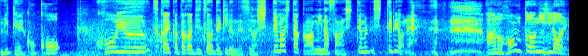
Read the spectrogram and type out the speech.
見て、ここ、こういう使い方が実はできるんですよ。知ってましたか？皆さん知ってる、知ってるよね。あの、本当に広い、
